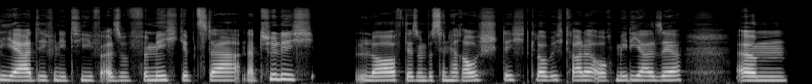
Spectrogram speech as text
Ja, definitiv. Also für mich gibt's da natürlich Love, der so ein bisschen heraussticht, glaube ich, gerade auch medial sehr. Ähm,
